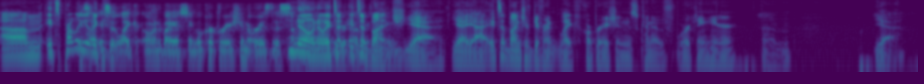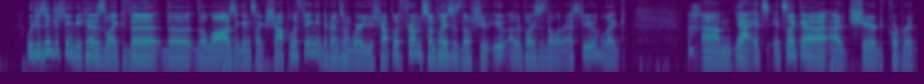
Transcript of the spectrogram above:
Um, it's probably Is, like it, is it like owned by a single corporation, or is this some no, kind no. of It's a it's a bunch. thing? Yeah, yeah, yeah. It's a bunch of different like corporations kind of working here. Um, yeah, which is interesting because like the the the laws against like shoplifting, it depends on where you shoplift from. Some places they'll shoot you, other places they'll arrest you. Like, um, yeah, it's it's like a, a shared corporate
